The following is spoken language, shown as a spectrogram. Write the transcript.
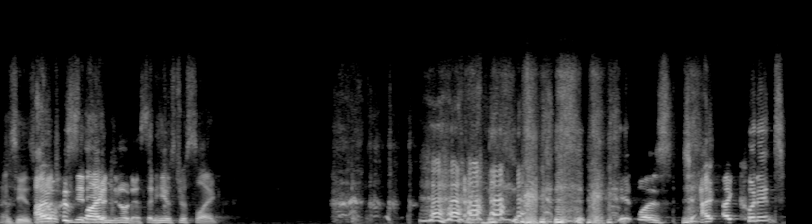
as he was I was he didn't even like- notice, and he was just like, it was I, I couldn't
